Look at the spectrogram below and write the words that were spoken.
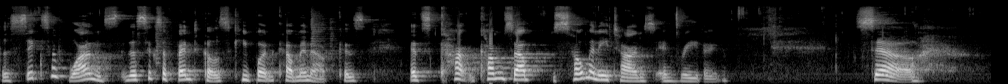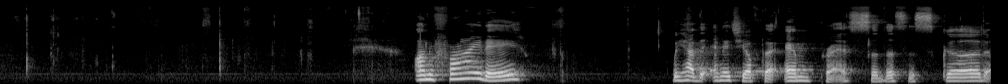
the six of wands. The six of pentacles keep on coming up because it comes up so many times in reading. So On Friday, we have the energy of the Empress. So this is good.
